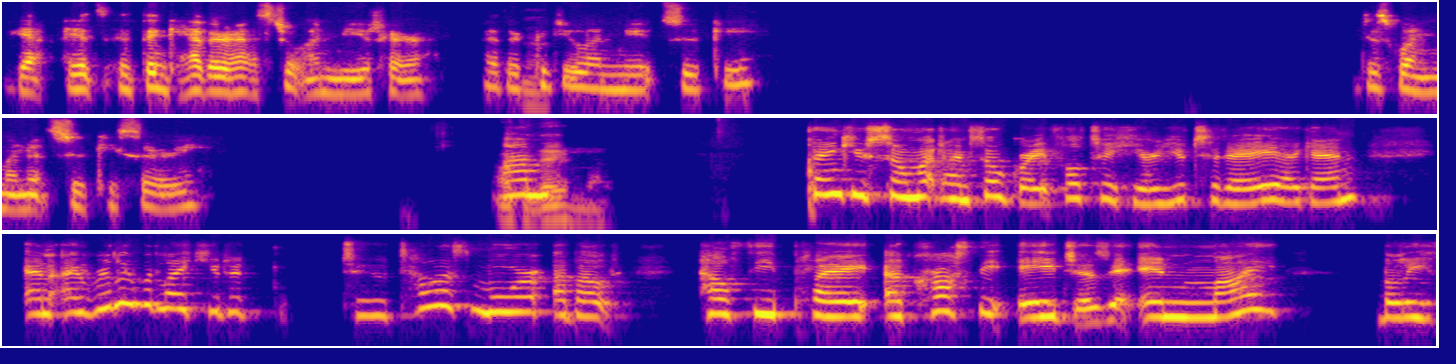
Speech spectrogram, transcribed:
Yeah, it's, I think Heather has to unmute her. Heather, Yeah. could you unmute Suki? Just one minute, Suki, sorry. Okay, Um, there you go. Thank you so much. I'm so grateful to hear you today again. And I really would like you to, to tell us more about healthy play across the ages. In my belief,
